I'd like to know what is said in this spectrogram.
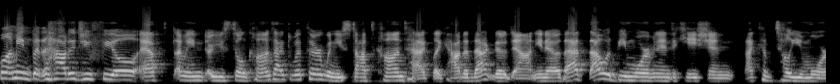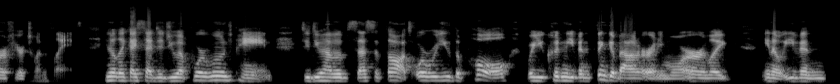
Well, I mean, but how did you feel after? I mean, are you still in contact with her when you stopped contact? Like, how did that go down? You know, that that would be more of an indication. I could tell you more if you're twin flames you know, like I said, did you have core wound pain? Did you have obsessive thoughts? Or were you the pull where you couldn't even think about her anymore or like, you know, even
